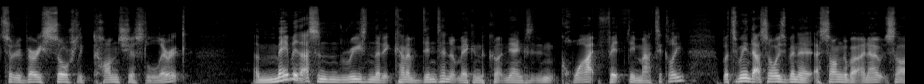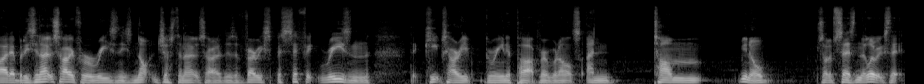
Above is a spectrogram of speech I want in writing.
sort of very socially conscious lyric. And maybe that's the reason that it kind of didn't end up making the cut in the end because it didn't quite fit thematically. But to me, that's always been a, a, song about an outsider, but he's an outsider for a reason. He's not just an outsider. There's a very specific reason that keeps Harry Green apart from everyone else. And Tom, you know, sort of says in the lyrics that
